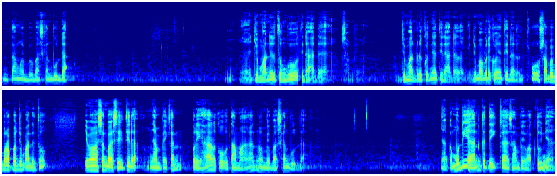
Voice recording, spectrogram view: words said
tentang membebaskan budak. Nah, Jumat ini ditunggu tidak ada sampai Jumat berikutnya tidak ada lagi. Jumat berikutnya tidak ada. Terus sampai berapa Jumat itu Imam Hasan Basri tidak menyampaikan perihal keutamaan membebaskan budak. Nah kemudian ketika sampai waktunya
